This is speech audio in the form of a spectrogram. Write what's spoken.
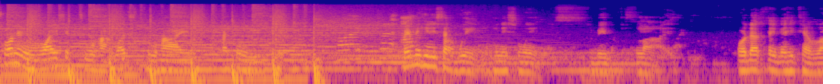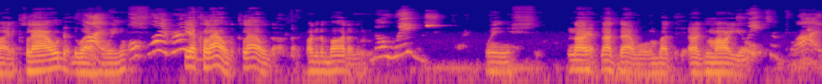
just wondering why is it too high? What's too high? How can we reach it? but you're gonna Maybe he needs that wing. He needs wings to be able to fly. Or that thing that he can ride. A cloud will fly. have wings. Oh, fly, right? Yeah, cloud. Cloud uh, on the bottom. No wings. Wings. Not not that one, but uh, Mario. Wings and fly.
